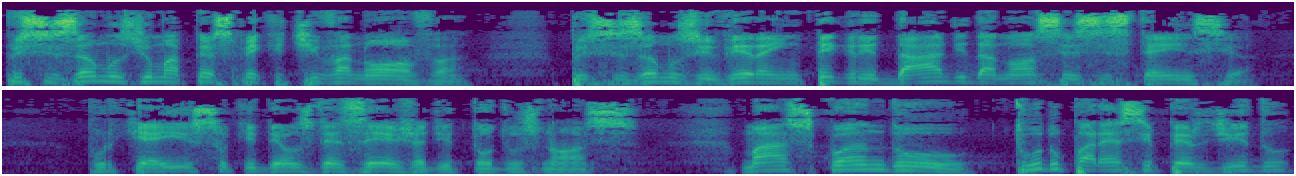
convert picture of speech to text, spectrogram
precisamos de uma perspectiva nova, precisamos viver a integridade da nossa existência porque é isso que Deus deseja de todos nós. Mas quando tudo parece perdido,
